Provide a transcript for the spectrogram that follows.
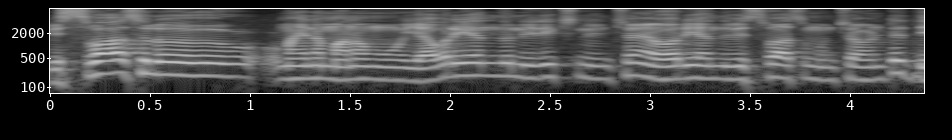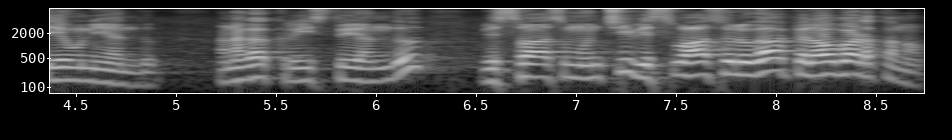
విశ్వాసులమైన మనము ఎవరి యందు నిరీక్షించాం ఎవరి యందు విశ్వాసం ఉంచామంటే దేవుని యందు. అనగా క్రీస్తు యందు విశ్వాసం ఉంచి విశ్వాసులుగా పిలువబడుతున్నాం.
